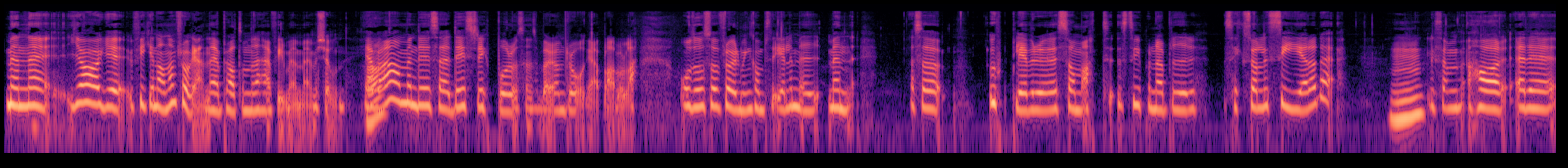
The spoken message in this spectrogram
Men eh, jag fick en annan fråga när jag pratade om den här filmen med en person. Jag Ja. bara, ah, men det är, så här, det är strippor och sen så börjar de droga, bla bla bla. Och då så frågade min kompis Elin mig, men alltså, upplever du det som att stripporna blir sexualiserade? Mm. Liksom, har, är det,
